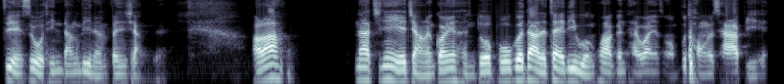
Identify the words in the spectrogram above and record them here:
这也是我听当地人分享的。好啦，那今天也讲了关于很多波哥大的在地文化跟台湾有什么不同的差别。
